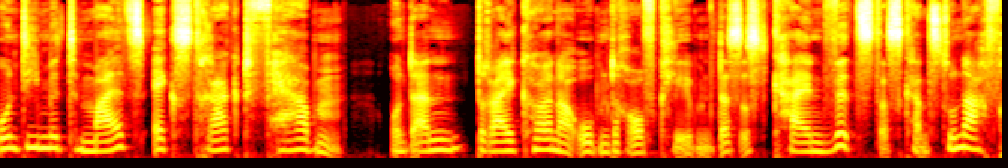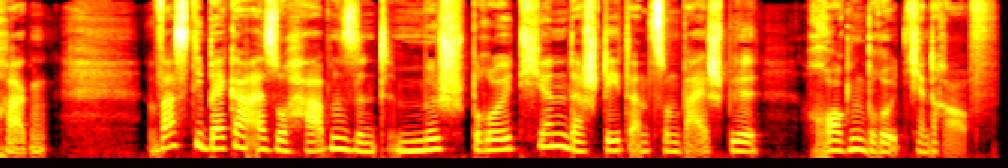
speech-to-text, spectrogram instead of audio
und die mit Malzextrakt färben und dann drei Körner oben drauf kleben. Das ist kein Witz, das kannst du nachfragen. Was die Bäcker also haben, sind Mischbrötchen. Da steht dann zum Beispiel Roggenbrötchen drauf.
